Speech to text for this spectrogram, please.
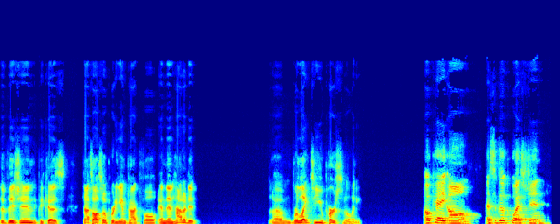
the vision? Because that's also pretty impactful. And then, how did it um, relate to you personally? Okay, um, that's a good question.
